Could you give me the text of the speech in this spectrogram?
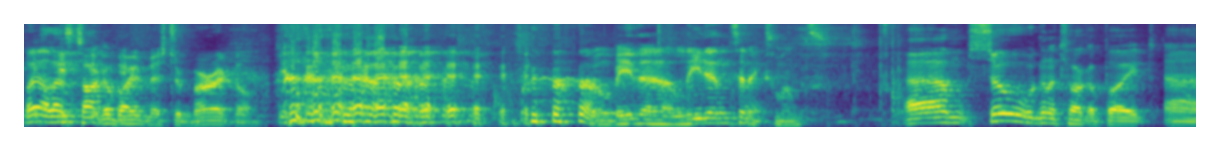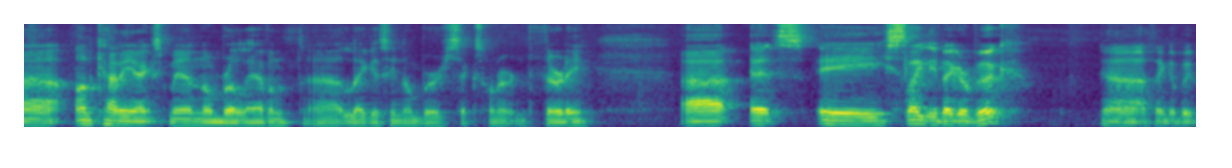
Well, let's talk about Mr. Miracle. Will be the lead in to next month. Um, so we're going to talk about uh, Uncanny X Men number eleven, uh, Legacy number six hundred and thirty. Uh, it's a slightly bigger book, uh, I think about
